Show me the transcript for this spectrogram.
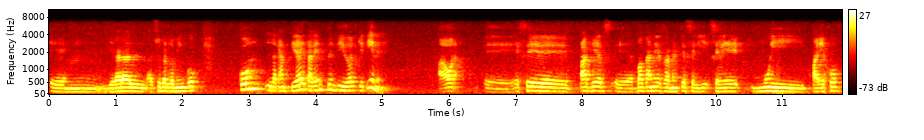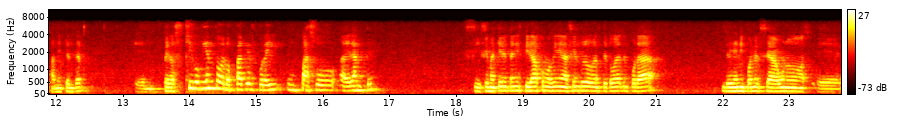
em, llegar al, al Super Domingo con la cantidad de talento individual que tienen. Ahora, eh, ese Packers eh, Buccaneers realmente se, se ve muy parejo, a mi entender. Eh, pero sigo viendo a los Packers por ahí un paso adelante. Si se mantienen tan inspirados como vienen haciéndolo durante toda la temporada, deberían imponerse a unos eh,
